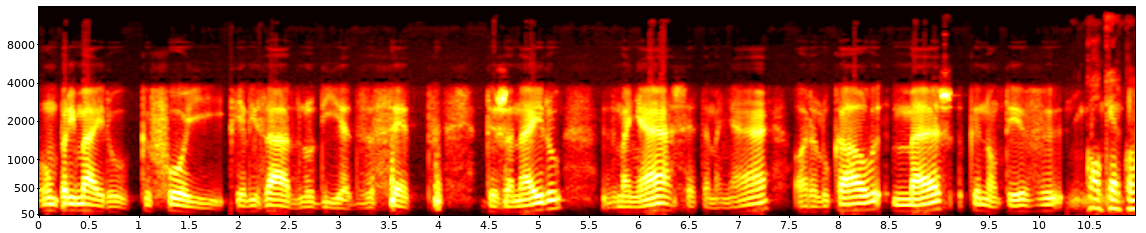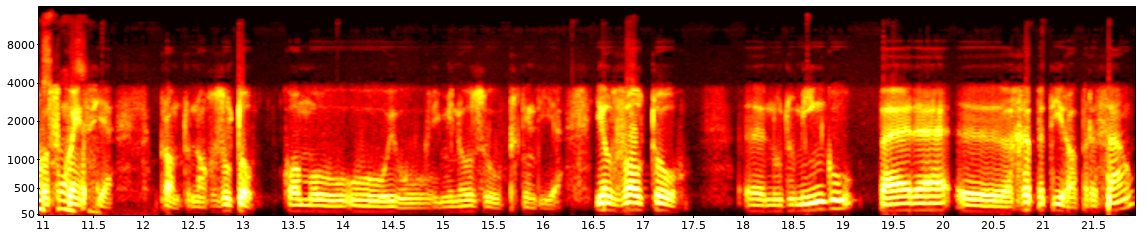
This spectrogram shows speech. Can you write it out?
Um primeiro que foi realizado no dia 17 de janeiro, de manhã, às 7 da manhã, hora local, mas que não teve qualquer consequência. consequência. Pronto, não resultou como o, o, o criminoso pretendia. Ele voltou uh, no domingo para uh, repetir a operação,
